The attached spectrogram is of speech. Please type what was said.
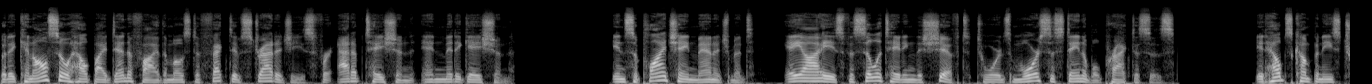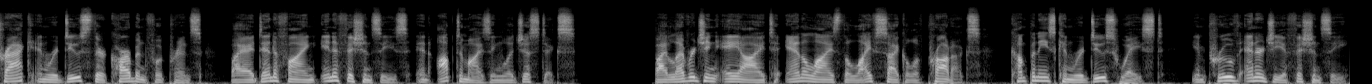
but it can also help identify the most effective strategies for adaptation and mitigation. In supply chain management, AI is facilitating the shift towards more sustainable practices. It helps companies track and reduce their carbon footprints by identifying inefficiencies and optimizing logistics. By leveraging AI to analyze the life cycle of products, companies can reduce waste, improve energy efficiency,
